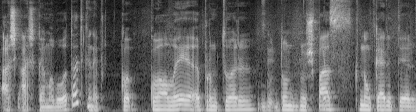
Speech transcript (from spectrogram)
Acho, acho que é uma boa tática, né? Porque qual- é a promotora de dono de um espaço que não queira ter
